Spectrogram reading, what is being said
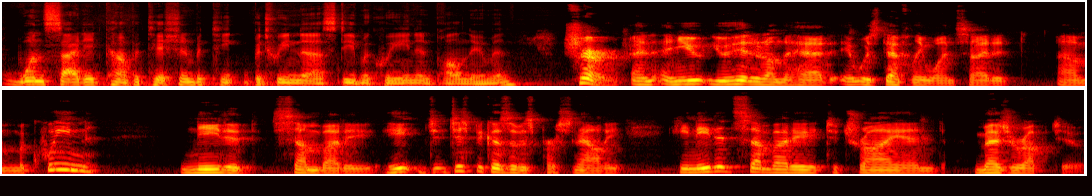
one sided competition between between uh, Steve McQueen and Paul Newman? Sure, and and you you hit it on the head. It was definitely one sided. Um, McQueen needed somebody. He j- just because of his personality, he needed somebody to try and measure up to.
